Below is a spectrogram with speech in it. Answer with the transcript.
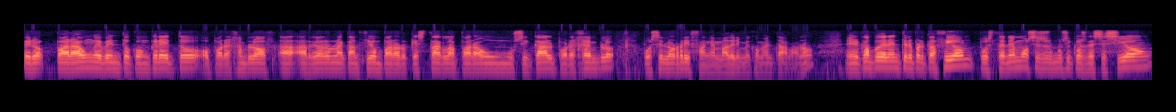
pero para un evento concreto, o por ejemplo arreglar una canción para orquestarla para un musical, por ejemplo, pues se lo rifan en Madrid, me comentaba. ¿no? En el campo de la interpretación, pues tenemos esos músicos de sesión,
